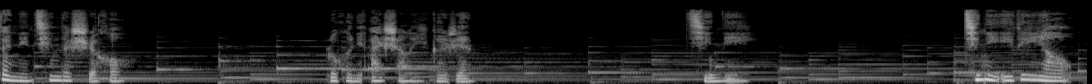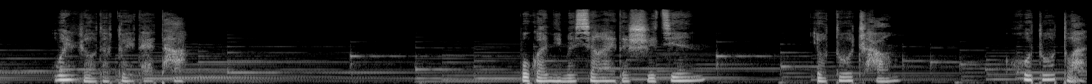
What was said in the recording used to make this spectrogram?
在年轻的时候，如果你爱上了一个人，请你，请你一定要温柔的对待他。不管你们相爱的时间有多长或多短，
